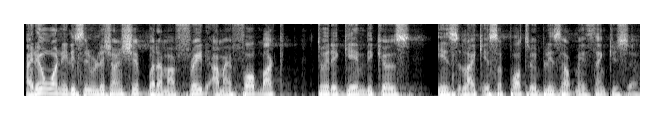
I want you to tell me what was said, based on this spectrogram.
I don't want a illicit relationship, but I'm afraid I might fall back to it again because it's like a support to me. Please help me. Thank you, sir.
